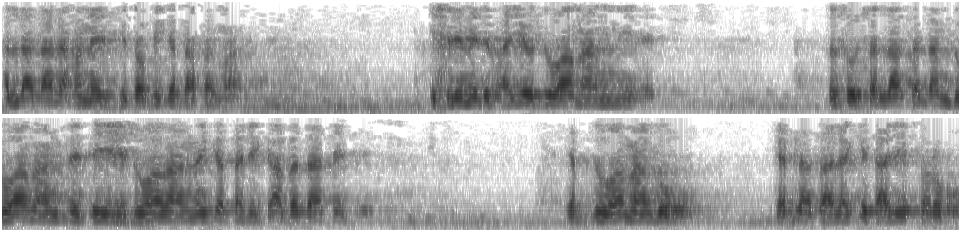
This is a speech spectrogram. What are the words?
اللہ تعالی ہمیں اس کی توفیق عطا فرما۔ اس لیے میرے بھائیوں دعا مانگنی ہے۔ رسول صلی اللہ علیہ وسلم دعا مانگتے تھے، دعا مانگنے کا طریقہ بتاتے تھے۔ جب دعا مانگو کہ اللہ تعالیٰ کی تعریف کرو۔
